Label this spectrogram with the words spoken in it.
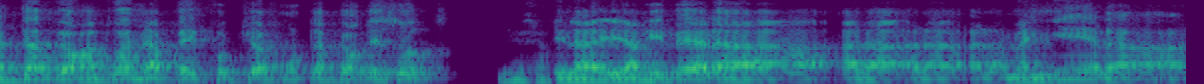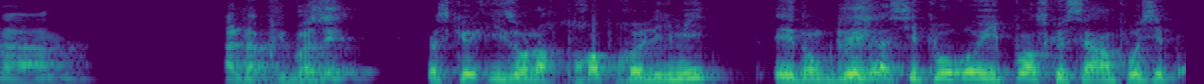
as ta peur à toi, mais après, il faut que tu affrontes la peur des autres. Et, là, et arriver à la, à la, à la, à la manier, à la, à la, à l'apprivoiser. parce qu'ils ont leurs propres limites. Et donc déjà, si pour eux, ils pensent que c'est impossible,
